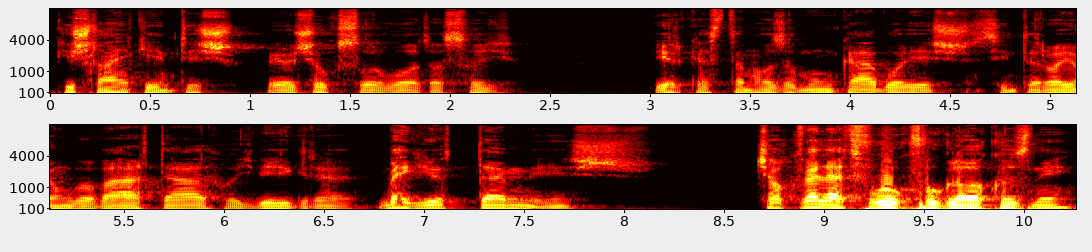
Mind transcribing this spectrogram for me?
Kislányként is olyan sokszor volt az, hogy érkeztem haza munkából, és szinte rajongva vártál, hogy végre megjöttem, és csak veled fogok foglalkozni.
